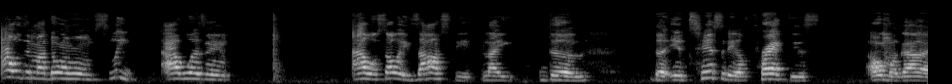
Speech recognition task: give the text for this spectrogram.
I was in my dorm room sleep. I wasn't. I was so exhausted. Like the the intensity of practice. Oh my god!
